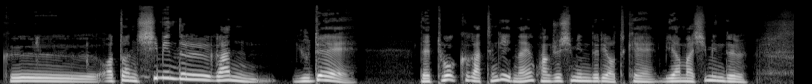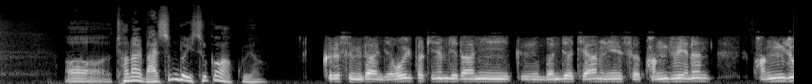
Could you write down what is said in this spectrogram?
그 어떤 시민들 간 유대 네트워크 같은 게 있나요? 광주 시민들이 어떻게 미얀마 시민들 어 전할 말씀도 있을 것 같고요. 그렇습니다. 이제 5.18 기념재단이 그 먼저 제안을 해서 광주에는 광주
